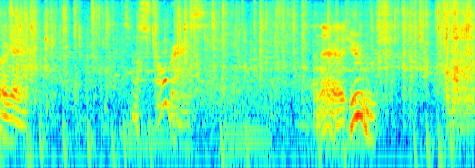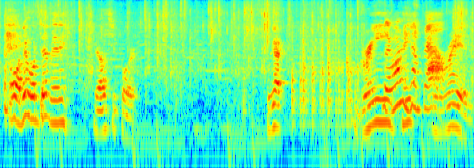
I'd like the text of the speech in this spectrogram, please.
Okay, Smell strawberries. and they're huge. Oh, I didn't want that many. Yeah, let's see for it. We got green, They wanna pink, jump out. and red.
